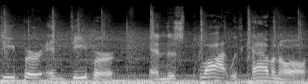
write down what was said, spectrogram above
deeper and deeper. And this plot with Kavanaugh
